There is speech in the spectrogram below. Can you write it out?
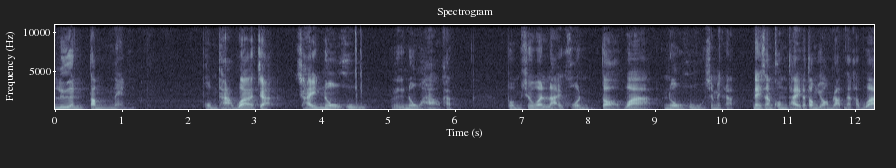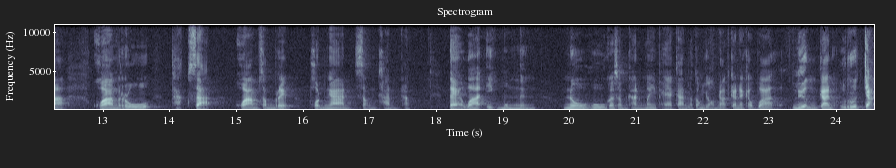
เลื่อนตำแหน่ง ผมถามว่าจะใช้ know who หรือ know how ครับ ผมเชื่อว่าหลายคนตอบว่า know who ใช่ไหมครับ ในสังคมไทยก็ต้องยอมรับนะครับว่า ความรู้ทักษะ ความสำเร็จผลงานสำคัญครับ แต่ว่าอีกมุมหนึ่ง know who ก็สำคัญไม่แพ้กันเราต้องยอมรับกันนะครับว่า เรื่องการรู้จัก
